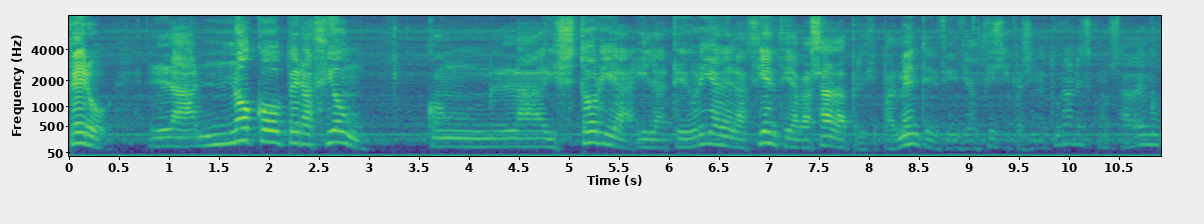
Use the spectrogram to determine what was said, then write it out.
pero la no cooperación con la historia y la teoría de la ciencia basada principalmente en ciencias físicas y naturales, como sabemos,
